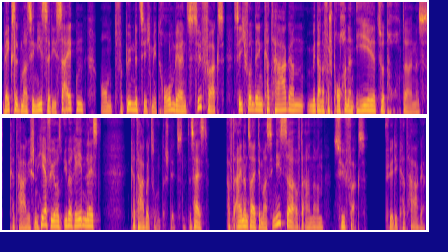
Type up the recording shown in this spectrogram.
wechselt Massinissa die Seiten und verbündet sich mit Rom, während Syphax sich von den Karthagern mit einer versprochenen Ehe zur Tochter eines karthagischen Heerführers überreden lässt, Karthago zu unterstützen. Das heißt, auf der einen Seite Massinissa, auf der anderen Syphax für die Karthager.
